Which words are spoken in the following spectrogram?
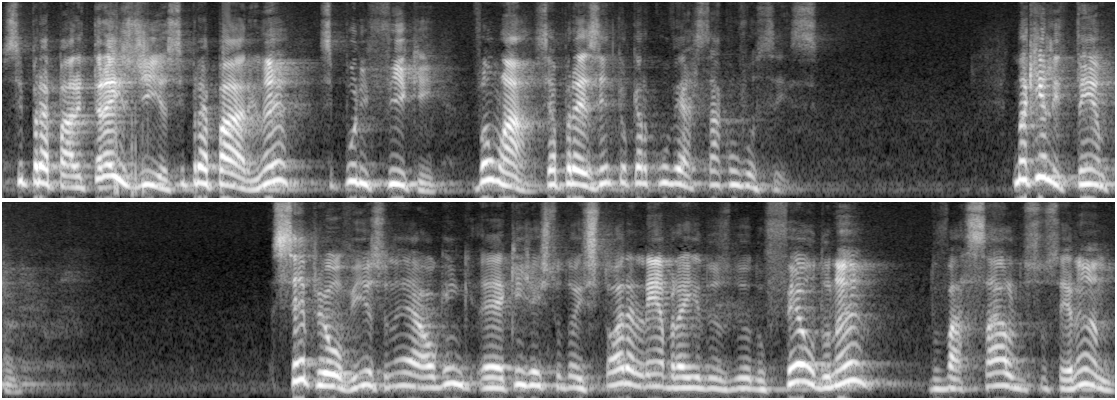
se preparem, três dias, se preparem, né? Se purifiquem. Vão lá, se apresentem que eu quero conversar com vocês. Naquele tempo, sempre houve isso, né? Alguém, é, quem já estudou história, lembra aí do, do, do feudo, né? Do vassalo, do sucerano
